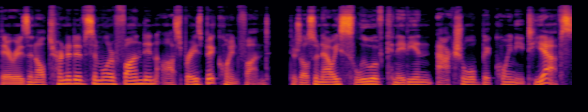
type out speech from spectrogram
There is an alternative similar fund in Osprey's Bitcoin Fund. There's also now a slew of Canadian actual Bitcoin ETFs.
